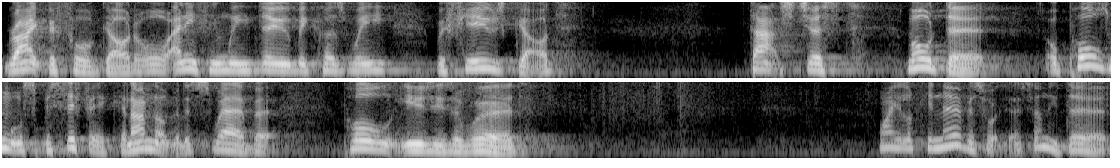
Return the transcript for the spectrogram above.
right before God, or anything we do because we refuse God, that's just more dirt. Or Paul's more specific, and I'm not going to swear, but Paul uses a word. Why are you looking nervous? It's only dirt.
